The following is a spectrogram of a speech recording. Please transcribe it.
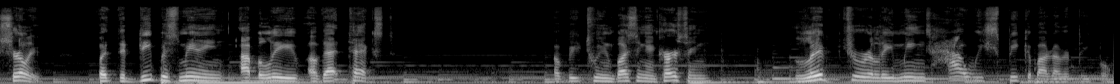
surely. But the deepest meaning, I believe, of that text of between blessing and cursing literally means how we speak about other people.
